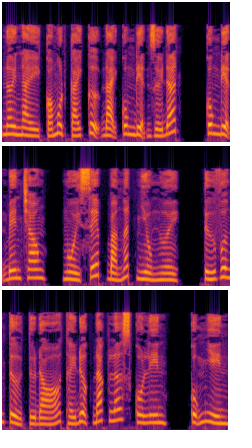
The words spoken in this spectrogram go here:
nơi này có một cái cự đại cung điện dưới đất, cung điện bên trong, ngồi xếp bà ngất nhiều người, tứ vương tử từ đó thấy được Douglas Colin, cũng nhìn.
